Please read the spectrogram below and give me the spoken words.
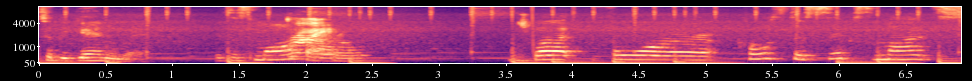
to begin with. It's a small Right. bottle but for close to six months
